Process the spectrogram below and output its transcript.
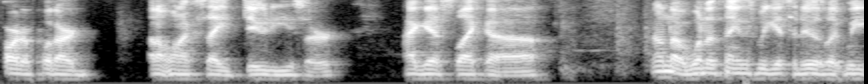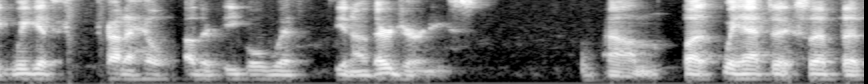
part of what our I don't want to say duties or I guess like uh I don't know. One of the things we get to do is like we we get to try to help other people with you know their journeys, um, but we have to accept that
